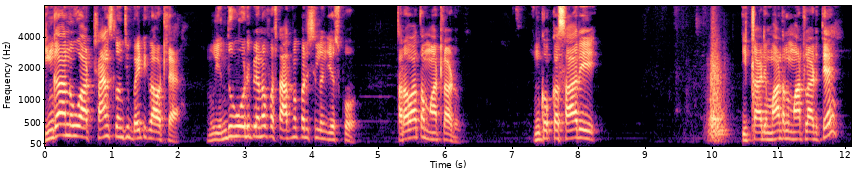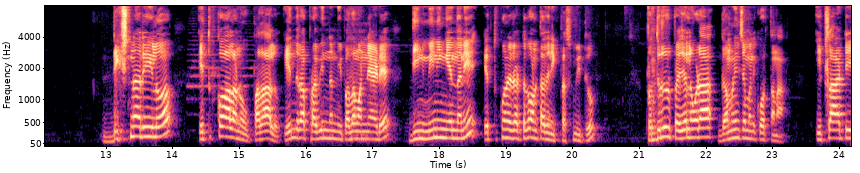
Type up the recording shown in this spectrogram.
ఇంకా నువ్వు ఆ ట్రాన్స్లోంచి బయటికి రావట్లే. నువ్వు ఎందుకు ఓడిపోయినావు? ఫస్ట్ ఆత్మపరిశీలన చేసుకో. తర్వాత మాట్లాడు. ఇంకొకసారి ఇట్లాంటి మాటలు మాట్లాడితే డిక్షనరీలో ఎత్తుకోవాలి నువ్వు పదాలు? ఏందిరా ప్రవీణ్ నీ పదం అన్నాడే? దీని మీనింగ్ ఏందని ఎత్తుకునేటట్టుగా ఉంటుంది నీకు ప్రెస్ మీటు. పొద్దుటూరు ప్రజలను కూడా గమనించమని కోరుతున్నా. ఇట్లాంటి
